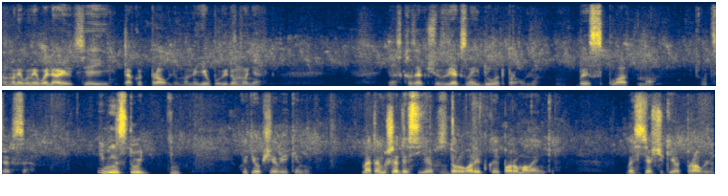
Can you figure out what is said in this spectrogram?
А в мене вони валяються, я їх так відправлю. У мене є повідомлення. Я сказав, якщо як знайду, відправлю. Безплатно. Оце все. І вони стоять, хотів взагалі викинути. Мене там ще десь є здорова рибка і пару маленьких. Весь ящик я відправлю.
